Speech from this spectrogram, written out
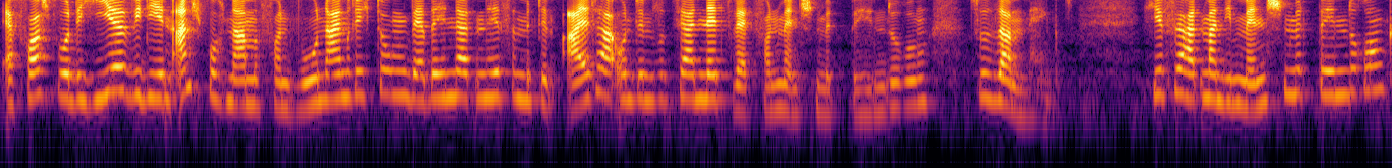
Erforscht wurde hier, wie die Inanspruchnahme von Wohneinrichtungen der Behindertenhilfe mit dem Alter und dem sozialen Netzwerk von Menschen mit Behinderung zusammenhängt. Hierfür hat man die Menschen mit Behinderung,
